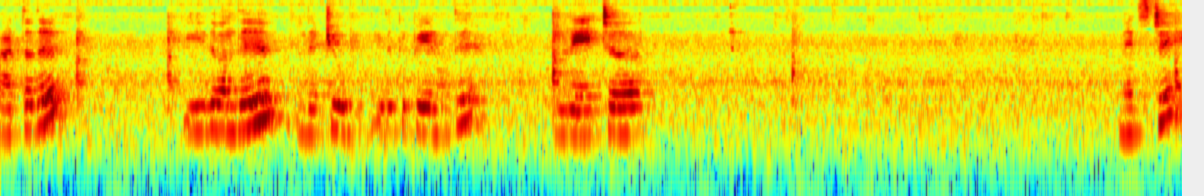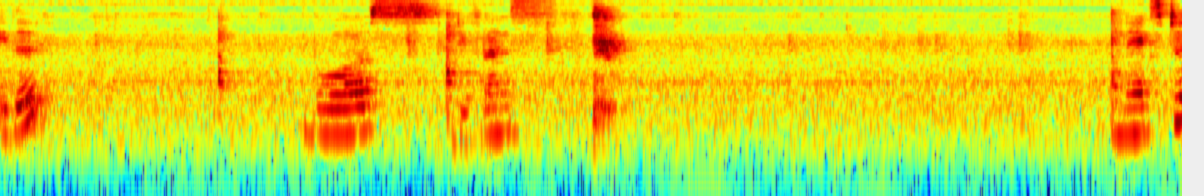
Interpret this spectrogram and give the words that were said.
அடுத்தது இது வந்து இந்த டியூப் இதுக்கு பேர் வந்து கிரேட்டர் நெக்ஸ்ட்டு இது நெக்ஸ்ட்டு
